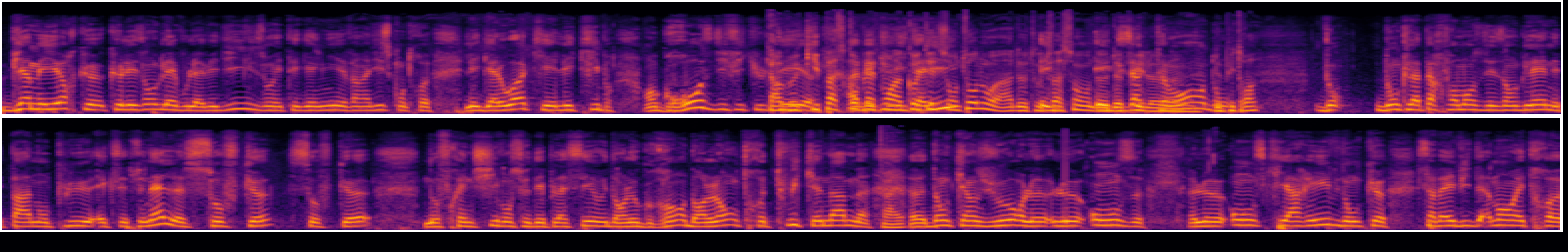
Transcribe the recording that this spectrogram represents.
bien meilleure que, que, les Anglais. Vous l'avez dit, ils ont été gagnés 20 à 10 contre les Gallois, qui est l'équipe en grosse difficulté. qui passe complètement à côté de son tournoi, hein, de toute façon, de, Exactement, depuis, trois. Donc, donc la performance des Anglais n'est pas non plus exceptionnelle, sauf que, sauf que nos Frenchies vont se déplacer dans le grand, dans l'antre Twickenham euh, dans 15 jours, le, le, 11, le 11 qui arrive. Donc euh, ça va évidemment être euh,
